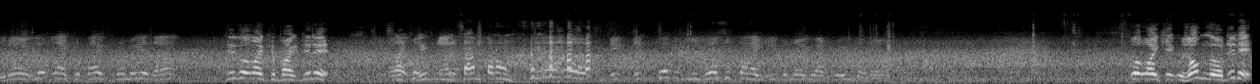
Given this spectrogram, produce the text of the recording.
You know, it looked like a bite from here, that. Did look like a bite, did it? it's like weed with a tampon on. No, no, it, it probably was a bite, even though you had weed on it. Looked like it was on though, did it?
